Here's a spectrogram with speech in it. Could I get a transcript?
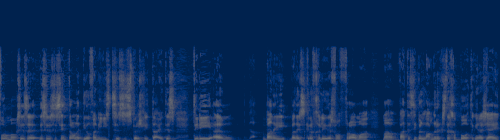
Vorm ook soos 'n dis soos 'n sentrale deel van Jesus se spiritualiteit. Dis toe die ehm um, wanneer die wanneer die skrifgeleerders van vra maar maar wat is die belangrikste gebod? Ek meen as jy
